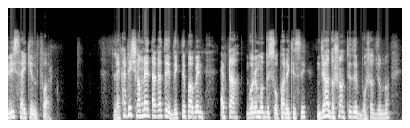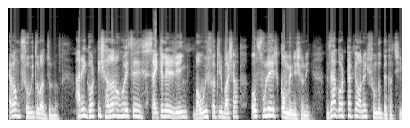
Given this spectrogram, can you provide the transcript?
রিসাইকেল পার্ক লেখাটির সামনে তাকাতে দেখতে পাবেন একটা ঘরের মধ্যে সোফা রেখেছে যা দর্শনার্থীদের বসার জন্য এবং ছবি তোলার জন্য। আর এই ঘরটি সাজানো হয়েছে সাইকেলের রিং বাবুই পাখির বাসা ও ফুলের কম্বিনেশনে যা ঘরটাকে অনেক সুন্দর দেখাচ্ছে।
